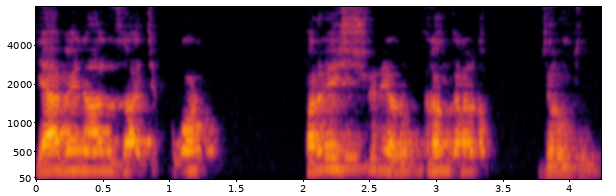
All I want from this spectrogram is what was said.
యాభై నాలుగు సార్లు చెప్పుకోవడం పరమేశ్వరి అనుగ్రహం కలగడం జరుగుతుంది.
